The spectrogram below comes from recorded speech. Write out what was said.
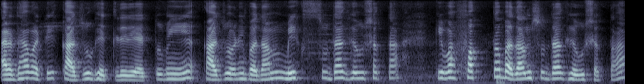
अर्धा वाटी काजू घेतलेली आहेत. तुम्ही काजू आणि बदाम मिक्ससुद्धा घेऊ शकता किंवा फक्त बदामसुद्धा घेऊ शकता.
